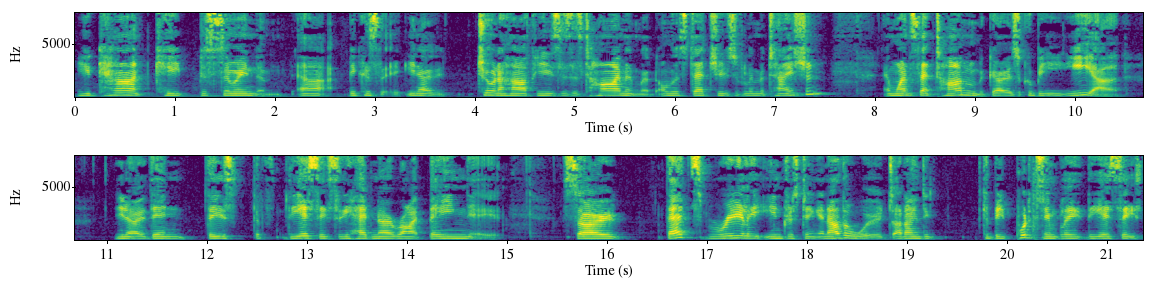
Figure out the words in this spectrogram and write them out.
you can't keep pursuing them uh, because you know two and a half years is a time limit on the statutes of limitation, and once that time limit goes, it could be a year. You know, then these the, the SEC had no right being there. So that's really interesting. In other words, I don't think to be put it simply, the SEC,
